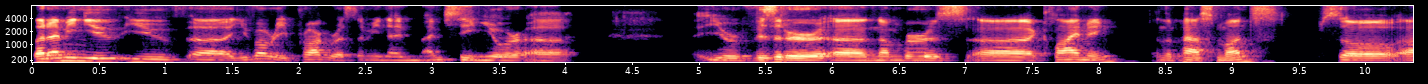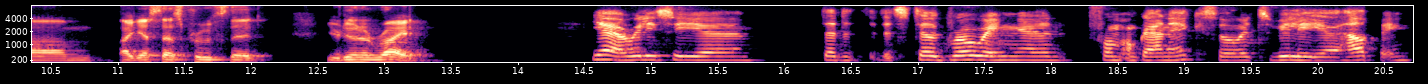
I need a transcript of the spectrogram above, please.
But I mean, you you've uh, you've already progressed. I mean, I'm I'm seeing your uh, your visitor uh, numbers uh, climbing in the past months. So um, I guess that's proof that you're doing it right. Yeah, I really see uh, that it's still growing uh, from organic. So it's really uh, helping.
